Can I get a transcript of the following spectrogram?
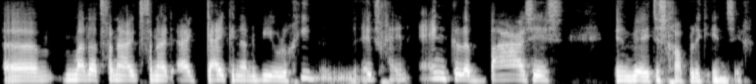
Um, maar dat vanuit, vanuit kijken naar de biologie heeft geen enkele basis in wetenschappelijk inzicht.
